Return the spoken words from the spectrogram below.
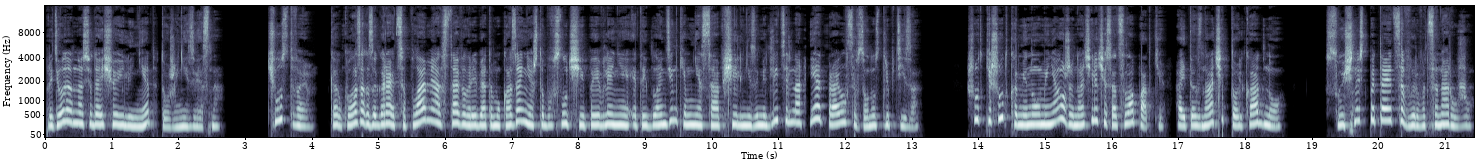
Придет она сюда еще или нет, тоже неизвестно. Чувствуя, как в глазах загорается пламя, оставил ребятам указание, чтобы в случае появления этой блондинки мне сообщили незамедлительно и отправился в зону стриптиза. Шутки шутками, но у меня уже начали чесаться лопатки, а это значит только одно. Сущность пытается вырваться наружу.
